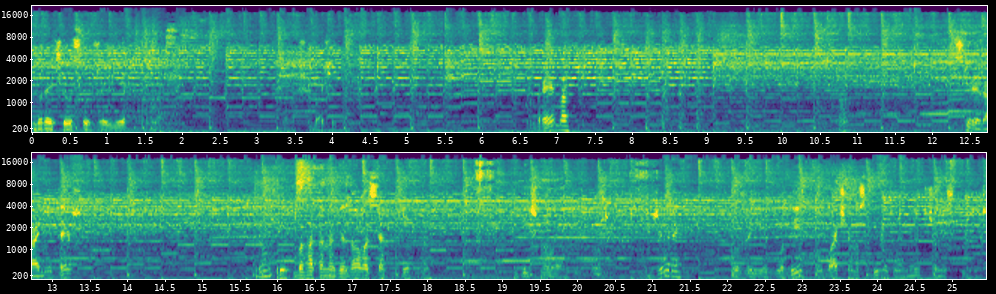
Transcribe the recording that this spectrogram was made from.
До речі, ось вже є у нас. Якщо бачите. Бреба. Сіри ранні теж. Ну і багато нав'язалося і на більш маленьких теж. Інжири теж є плоди, побачимо, скинуть вони їх чи не скинуть.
